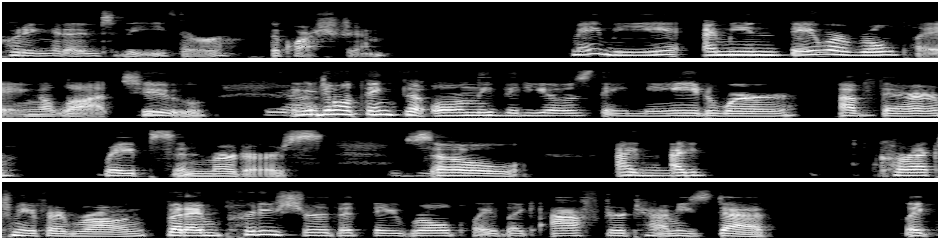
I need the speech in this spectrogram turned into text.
putting it into the ether the question. Maybe. I mean they were role playing a lot too. Yeah. like, i don't think the only videos they made were of their rapes and murders. Mm-hmm. so i mm-hmm. i correct me if I'm wrong, but I'm pretty sure that they role played like after Tammy's death, like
